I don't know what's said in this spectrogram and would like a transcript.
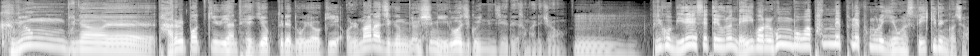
금융 분야에 발을 뻗기 위한 대기업들의 노력이 얼마나 지금 열심히 이루어지고 있는지에 대해서 말이죠. 음. 그리고 미래에셋 대우는 네이버를 홍보와 판매 플랫폼으로 이용할 수도 있게 된 거죠.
